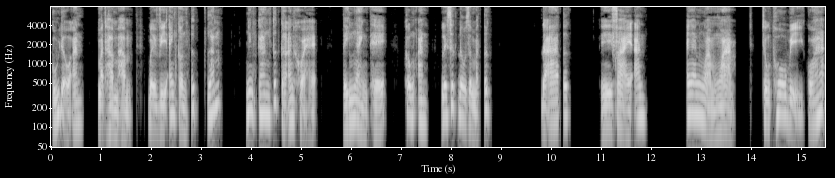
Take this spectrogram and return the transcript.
cúi đầu ăn, mặt hầm hầm, bởi vì anh còn tức lắm. Nhưng càng tức càng ăn khỏe. Tính anh thế, không ăn, lấy sức đâu ra mà tức. Đã tức, thì phải ăn. Anh ăn ngoàm ngoàm, trông thô bỉ quá.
